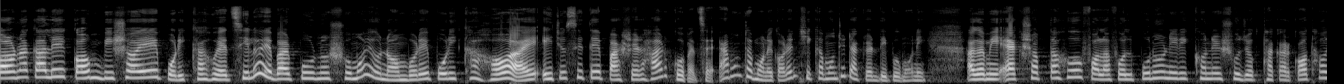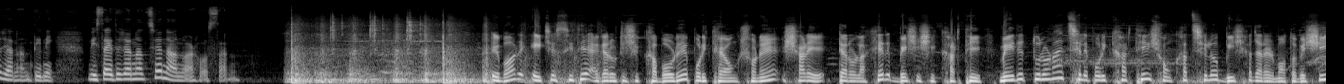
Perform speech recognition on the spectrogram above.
করোনাকালে কম বিষয়ে পরীক্ষা হয়েছিল। এবার পূর্ণ সময় ও নম্বরে পরীক্ষা হওয়ায় এইচএসসিতে পাশের হার কমেছে। এমনটা মনে করেন শিক্ষামন্ত্রী ডাক্তার দীপুমণি আগামী এক সপ্তাহ ফলাফল পুনর্নিরীক্ষণের সুযোগ থাকার কথাও জানান তিনি। বিস্তারিত জানাচ্ছেন আনোয়ার হোসেন। এবার এইচএসসিতে এগারোটি শিক্ষা বোর্ডে পরীক্ষায় অংশ নেয় সাড়ে তেরো লাখের বেশি শিক্ষার্থী। মেয়েদের তুলনায় ছেলে পরীক্ষার্থীর সংখ্যা ছিল বিশ হাজারের মতো বেশি।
